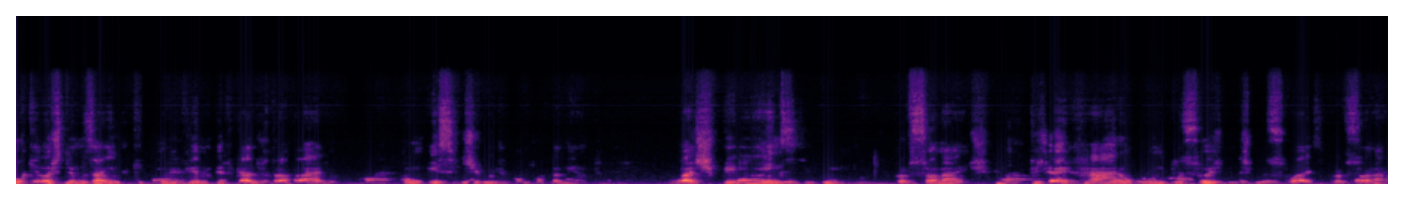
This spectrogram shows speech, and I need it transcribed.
Porque nós temos ainda que conviver no mercado de trabalho com esse tipo de comportamento. A experiência profissionais que já erraram muito suas vidas pessoais e profissionais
